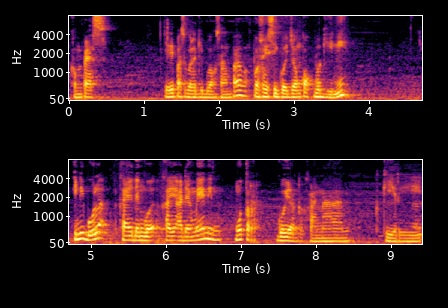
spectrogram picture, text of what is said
kempes jadi pas gue lagi buang sampah posisi gue jongkok begini ini bola kayak ada yang gua, kayak ada yang mainin muter goyang ke kanan ke kiri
